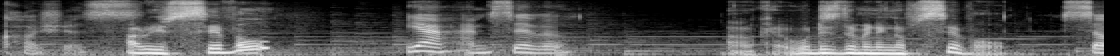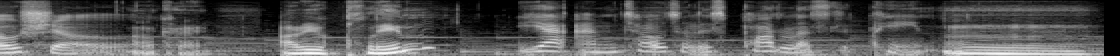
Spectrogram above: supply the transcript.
cautious. Are you civil? yeah, I'm civil. Okay. What is the meaning of civil? Social. Okay. Are you clean? Yeah, I'm totally spotlessly clean. Mm,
